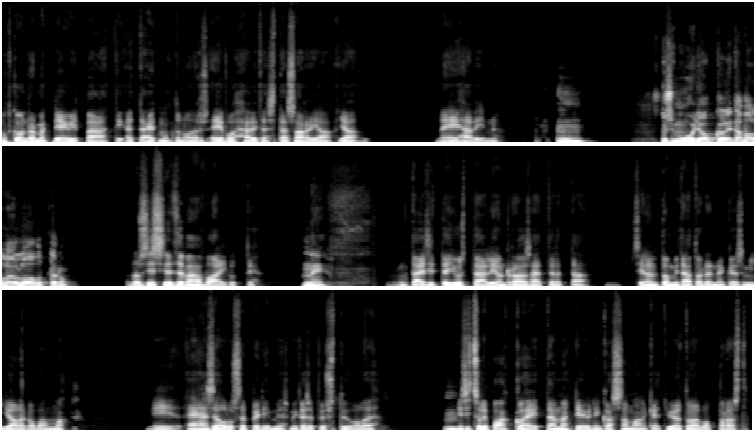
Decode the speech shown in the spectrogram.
Mutta Conor McDavid päätti, että Edmonton Oilers ei voi hävitä sitä sarjaa, ja ne ei hävinnyt. Mm. Kun se muu joukko oli tavallaan jo luovuttanut. No siis siltä se vähän vaikutti. Niin. Tai sitten just tämä Leon Ross että siinä nyt on mitään todennäköisemmin jalkavamma, niin eihän se ollut se pelimies, mikä se pystyy olemaan. Mm. Niin sitten se oli pakko heittää McDavidin kanssa samaan ketjuun ja toivoa parasta.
